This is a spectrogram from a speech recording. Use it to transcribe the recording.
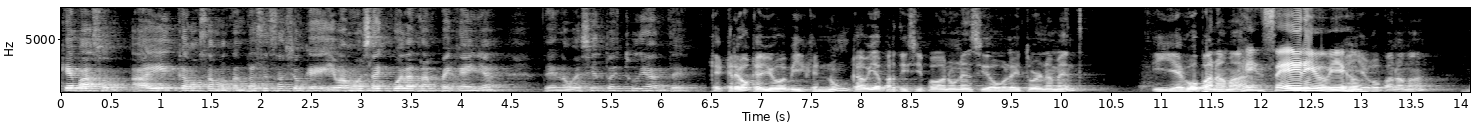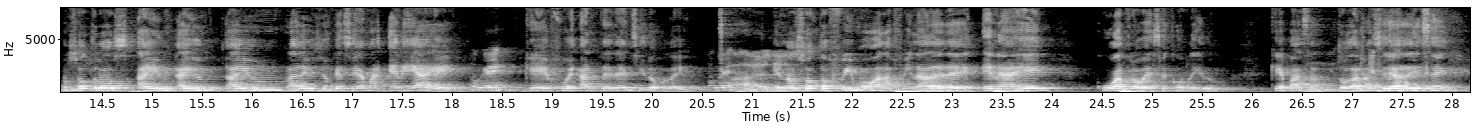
Qué, pasó? Ahí causamos tanta sensación que llevamos esa escuela tan pequeña de 900 estudiantes. Que creo que yo vi que nunca había participado en un NCAA tournament y llegó Panamá. ¿En serio, viejo? Y llegó Panamá nosotros hay, hay, un, hay una división que se llama NAIA, que fue antes de NCAA. Okay. y nosotros fuimos a las finales de NAIA cuatro veces corrido. ¿Qué pasa? Ah. Todas las ciudades dicen,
